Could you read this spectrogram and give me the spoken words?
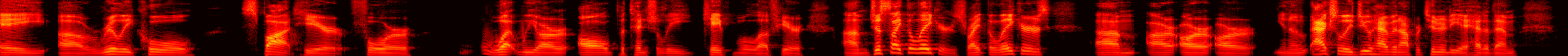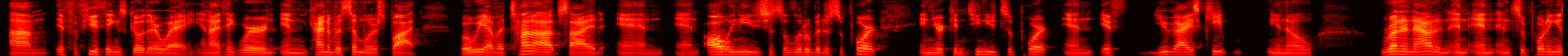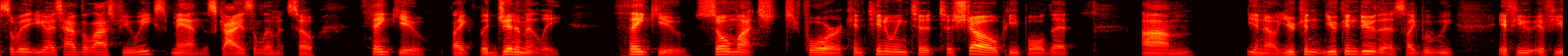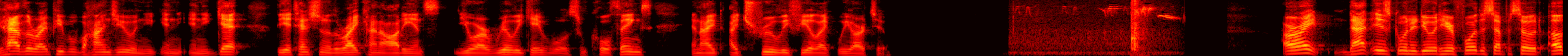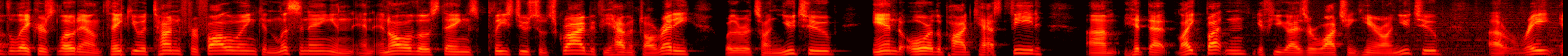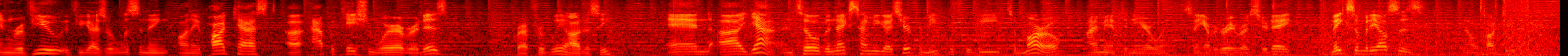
a uh, really cool spot here for what we are all potentially capable of here. Um, just like the Lakers, right? The Lakers um, are are are you know actually do have an opportunity ahead of them um, if a few things go their way, and I think we're in, in kind of a similar spot where we have a ton of upside, and and all we need is just a little bit of support and your continued support. And if you guys keep you know running out and and and, and supporting us the way that you guys have the last few weeks, man, the sky is the limit. So thank you, like legitimately, thank you so much for continuing to to show people that um you know you can you can do this like we, if you if you have the right people behind you and you and, and you get the attention of the right kind of audience you are really capable of some cool things and i i truly feel like we are too All right, that is going to do it here for this episode of the Lakers Lowdown. Thank you a ton for following and listening and, and, and all of those things. Please do subscribe if you haven't already, whether it's on YouTube and or the podcast feed. Um, hit that like button if you guys are watching here on YouTube. Uh, rate and review if you guys are listening on a podcast uh, application, wherever it is, preferably Audacy. And uh, yeah, until the next time you guys hear from me, which will be tomorrow, I'm Anthony Irwin saying have a great rest of your day. Make somebody else's, and I will talk to you then.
